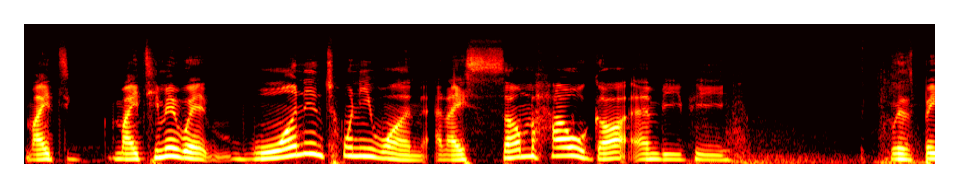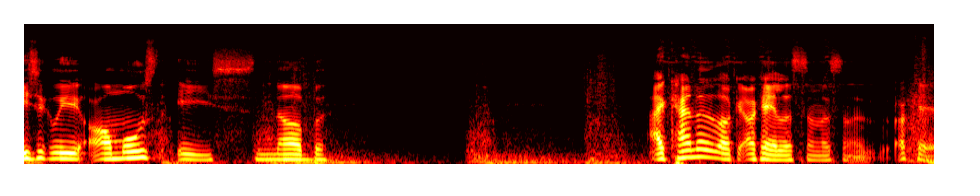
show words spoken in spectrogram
My my teammate went 1 in 21, and I somehow got MVP. With basically almost a snub. I kind of look. Okay, listen, listen. Okay,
